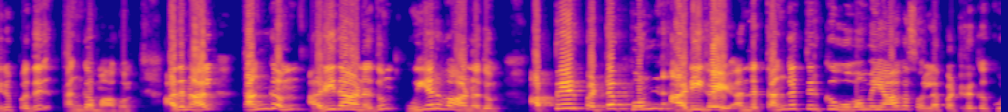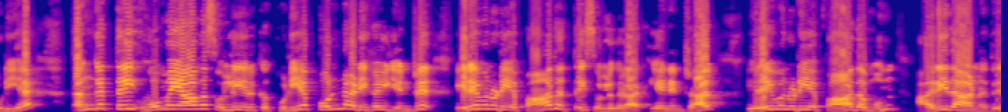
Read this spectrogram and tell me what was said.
இருப்பது தங்கமாகும். அதனால் தங்கம் அரிதானதும் உயர்வானதும் அப்பேற்பட்ட பொன் அடிகள் அந்த தங்கத்திற்கு உவமையாக சொல்லப்பட்டிருக்கக்கூடிய தங்கத்தை உவமையாக சொல்லி இருக்கக்கூடிய பொன்னடிகள் என்று இறைவனுடைய பாதத்தை சொல்லுகிறார். ஏனென்றால் இறைவனுடைய பாதமும் அரிதானது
